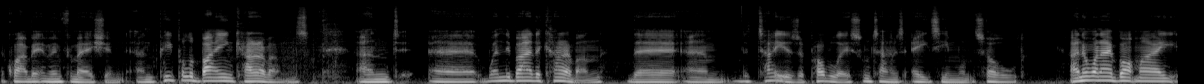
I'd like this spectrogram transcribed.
at quite a bit of information. And people are buying caravans, and uh, when they buy the caravan, their um, the tires are probably sometimes 18 months old. I know when I bought my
